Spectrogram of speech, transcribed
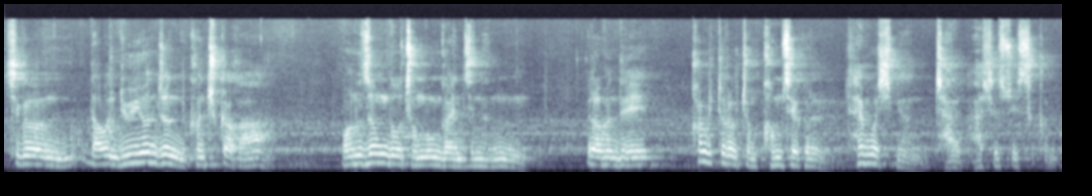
지금 나온 류현준 건축가가 어느 정도 전문가인지는 여러분들이 컴퓨터로 좀 검색을 해보시면 잘 아실 수 있을 겁니다.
